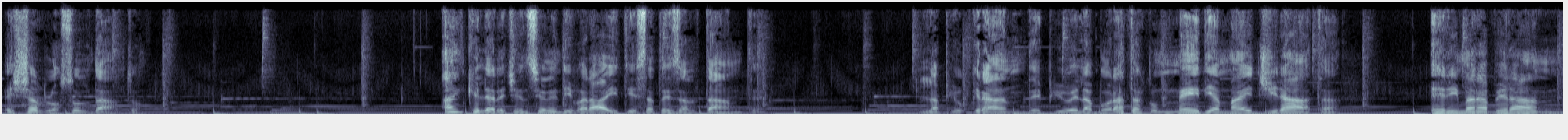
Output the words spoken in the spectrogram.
e Charlot Soldato. Anche la recensione di Variety è stata esaltante. La più grande, più elaborata commedia mai girata e rimarrà per anni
